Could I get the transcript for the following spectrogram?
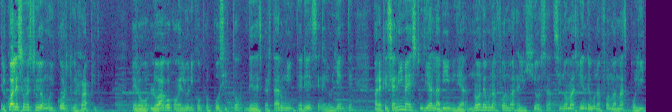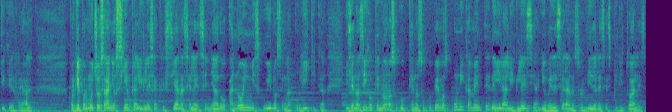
el cual es un estudio muy corto y rápido, pero lo hago con el único propósito de despertar un interés en el oyente para que se anime a estudiar la Biblia no de una forma religiosa, sino más bien de una forma más política y real, porque por muchos años siempre a la iglesia cristiana se le ha enseñado a no inmiscuirnos en la política y se nos dijo que, no nos, que nos ocupemos únicamente de ir a la iglesia y obedecer a nuestros líderes espirituales,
